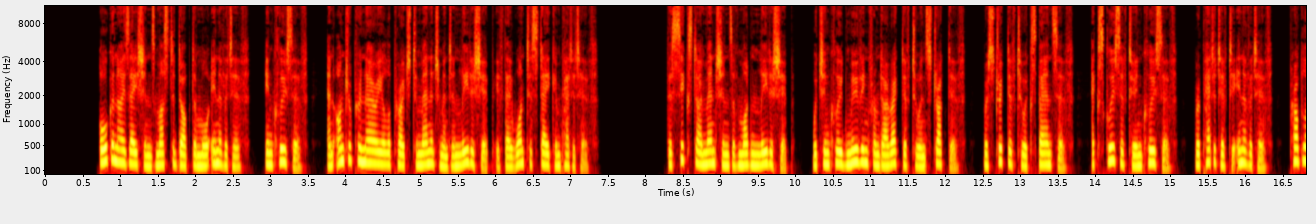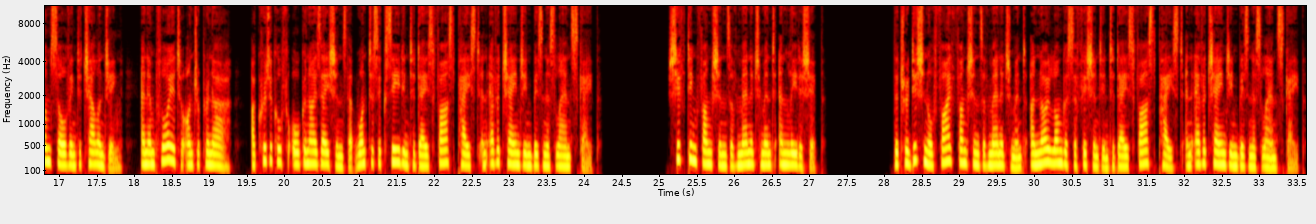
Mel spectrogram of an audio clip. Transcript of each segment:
Organizations must adopt a more innovative, inclusive, and entrepreneurial approach to management and leadership if they want to stay competitive. The six dimensions of modern leadership, which include moving from directive to instructive, restrictive to expansive, exclusive to inclusive, repetitive to innovative, problem solving to challenging, and employer to entrepreneur, are critical for organizations that want to succeed in today's fast paced and ever changing business landscape. Shifting functions of management and leadership. The traditional five functions of management are no longer sufficient in today's fast paced and ever changing business landscape.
